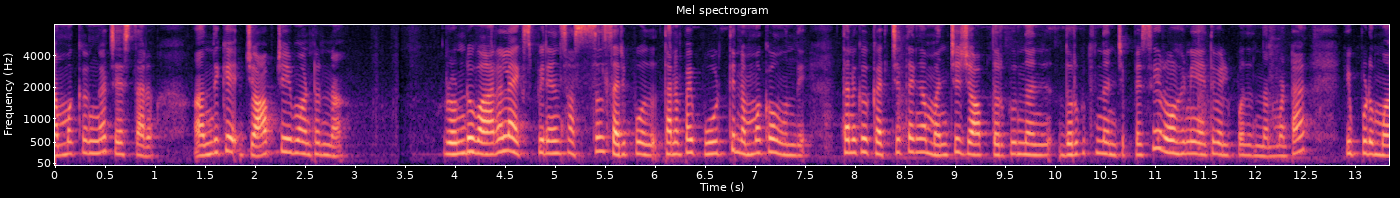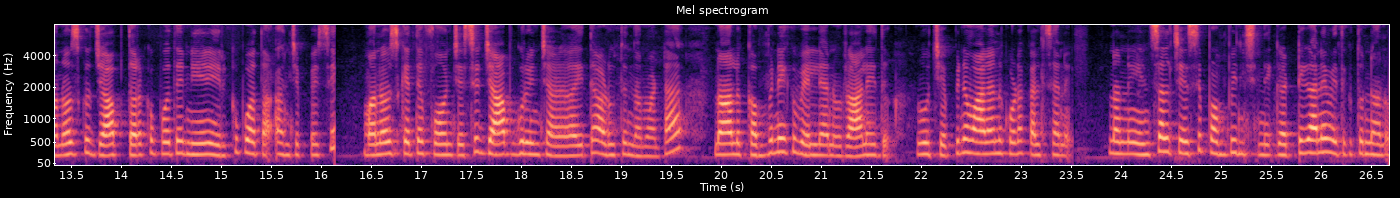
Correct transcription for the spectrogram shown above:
నమ్మకంగా చేస్తారు. అందుకే జాబ్ చేయమంటున్నా. రెండు వారాల ఎక్స్పీరియన్స్ అస్సలు సరిపోదు. తనపై పూర్తి నమ్మకం ఉంది. తనకు ఖచ్చితంగా మంచి జాబ్ దొరుకుతుందని దొరుకుతుందని చెప్పేసి రోహిణి అయితే వెళ్ళిపోతుందనమాట ఇప్పుడు మనోజ్కు జాబ్ దొరకపోతే నేను ఇరుక్కుపోతా అని చెప్పేసి మనోజ్కి అయితే ఫోన్ చేసి జాబ్ గురించి అయితే అడుగుతుందన్నమాట. నాలుగు కంపెనీకి వెళ్ళాను రాలేదు. నువ్వు చెప్పిన వాళ్ళని కూడా కలిశాను. నన్ను ఇన్సల్ట్ చేసి పంపించింది. గట్టిగానే వెతుకుతున్నాను.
